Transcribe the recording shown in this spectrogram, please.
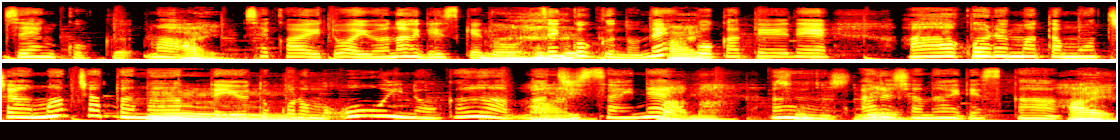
全国まあ、はい。世界とは言わないですけど 全国のね、はい。ご家庭でああこれまた餅余っちゃったなっていうところも多いのが、まあ、はい。実際ね、まあるじゃないですか、はい。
